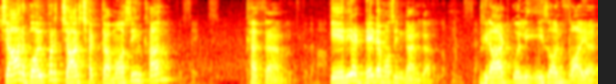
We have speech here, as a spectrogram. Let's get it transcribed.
चार बॉल पर चार छक्का, मोहसिन खान? खत्म। कैरियर डेड है मोहसिन खान का। Virat Kohli is on fire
